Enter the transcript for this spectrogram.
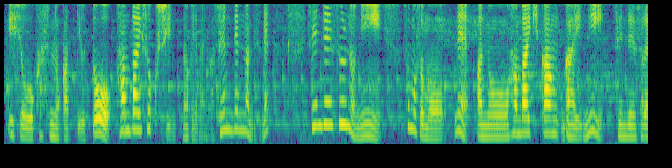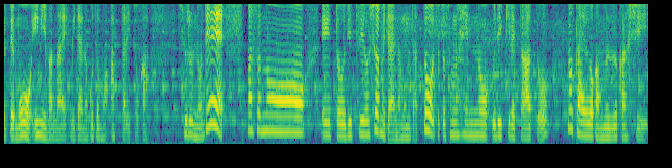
衣装を貸すのかっていうと販売促進なわけじゃないですか宣伝なんですよね。宣伝するのにそもそもねあの販売期間外に宣伝されても意味がないみたいなこともあったりとかするので、まあ、その、えーと、実用書みたいなものだとちょっとその辺の売り切れた後の対応が難しい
